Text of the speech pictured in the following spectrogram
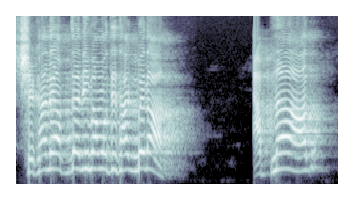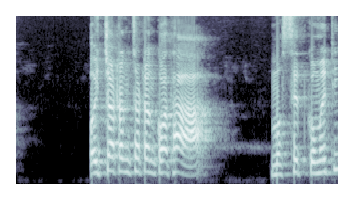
সেখানে আপনার ইমামতি থাকবে না। আপনার ওই চটং চটং কথা মসজিদ কমিটি,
